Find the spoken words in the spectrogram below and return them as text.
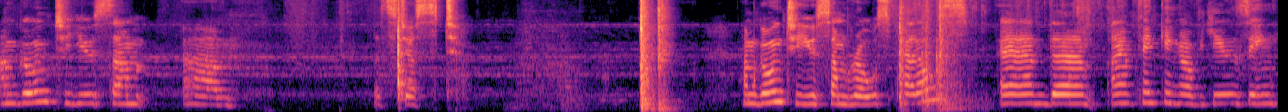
I'm going to use some, um, let's just, I'm going to use some rose petals. And uh, I'm thinking of using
